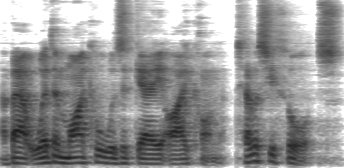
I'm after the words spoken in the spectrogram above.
about whether Michael was a gay icon. Tell us your thoughts.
